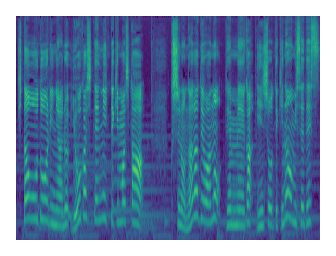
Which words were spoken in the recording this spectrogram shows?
北大通りにある洋菓子店に行ってきました。釧路ならではの店名が印象的なお店です。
